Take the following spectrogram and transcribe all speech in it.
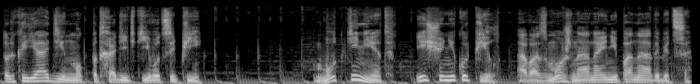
Только я один мог подходить к его цепи – Будки нет, еще не купил, а возможно, она и не понадобится.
